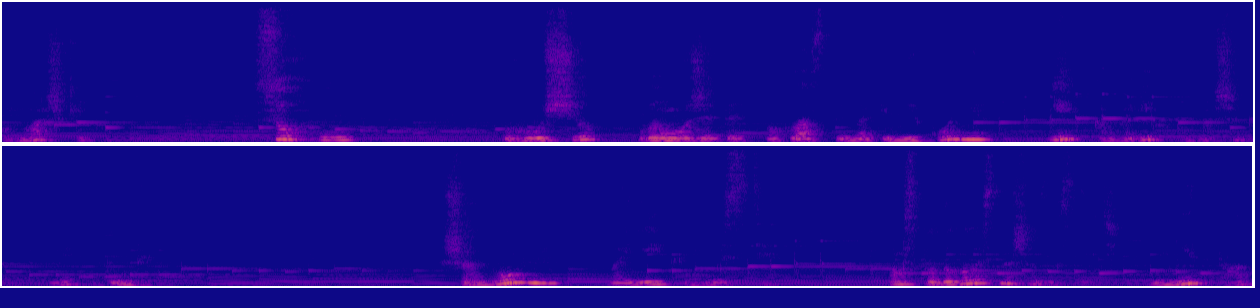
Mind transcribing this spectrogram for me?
комашки, суху гущу ви можете покласти на підвіконня і комарів комашок не буде. Шановні мої гості. Вам сподобалась наша зустріч? Мені так.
